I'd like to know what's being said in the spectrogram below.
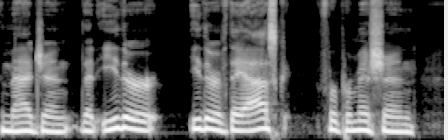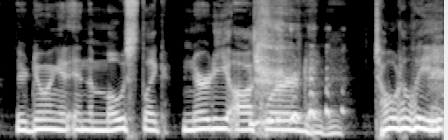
imagine that either either if they ask for permission, they're doing it in the most like nerdy, awkward, totally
